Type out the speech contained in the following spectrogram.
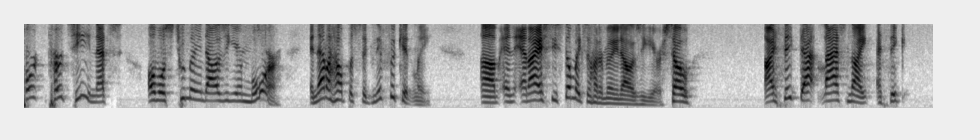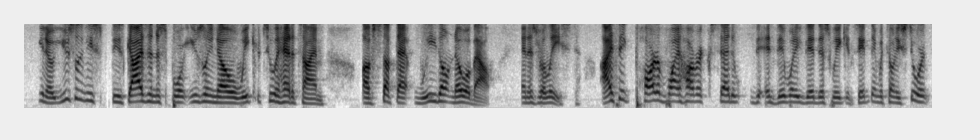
per per team. That's almost two million dollars a year more, and that'll help us significantly. Um, and and ISC still makes 100 million dollars a year. So I think that last night, I think you know, usually these these guys in the sport usually know a week or two ahead of time of stuff that we don't know about and is released. I think part of why Harvick said and did what he did this week, and same thing with Tony Stewart,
